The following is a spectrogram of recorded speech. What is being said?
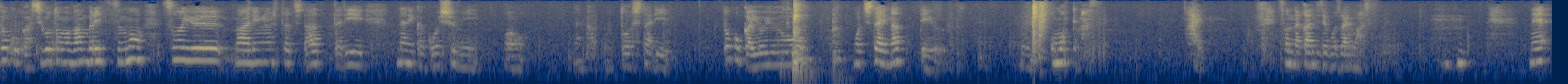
どこか仕事も頑張りつつもそういう周りの人たちと会ったり何かこう趣味をなんか没頭したりどこか余裕を持ちたいなっていうふうに思ってます。はい。そんな感じでございます。ね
